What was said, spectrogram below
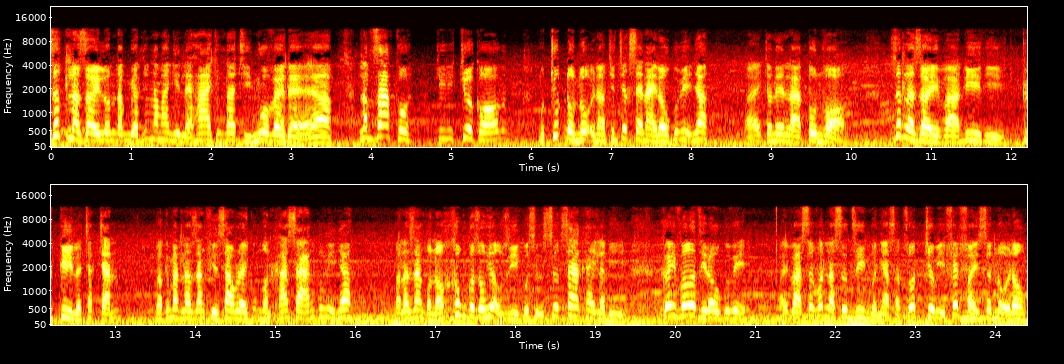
Rất là dày luôn. Đặc biệt những năm 2002 chúng ta chỉ mua về để à, lắp ráp thôi, Chứ chưa có một chút đồ nội nào trên chiếc xe này đâu, quý vị nhá. Đấy, cho nên là tôn vỏ rất là dày và đi thì cực kỳ là chắc chắn. Và cái mặt la răng phía sau đây cũng còn khá sáng, quý vị nhá. Mặt la răng của nó không có dấu hiệu gì của sự xước xác hay là bị gãy vỡ gì đâu quý vị. Đấy và sẽ vẫn là sơn zin của nhà sản xuất chưa bị phết phẩy sơn nội đâu.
